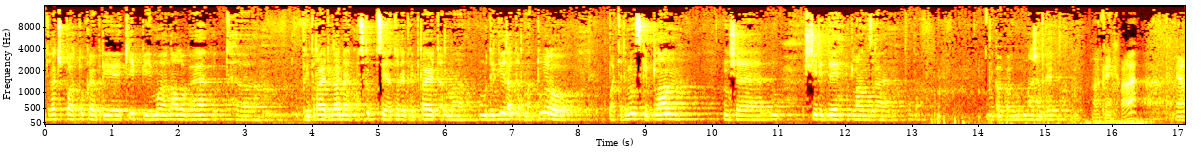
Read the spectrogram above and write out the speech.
Drugač pa tukaj pri ekipi moja naloga je kot uh, pripraviti gradbene konstrukcije, torej pripraviti arma, modelirati armaturo, pa terminski plan in še 4D plan zraven. Nekako v našem projektu. Ok, hvala. Ja,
